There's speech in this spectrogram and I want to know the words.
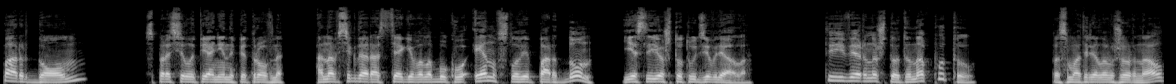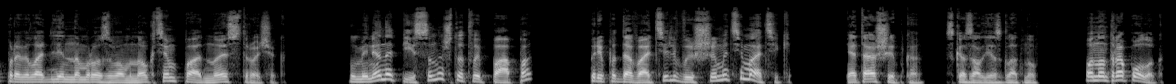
«Пардон?» — спросила пианино Петровна. Она всегда растягивала букву «Н» в слове «пардон», если ее что-то удивляло. «Ты, верно, что-то напутал?» Посмотрела в журнал, провела длинным розовым ногтем по одной из строчек. «У меня написано, что твой папа — преподаватель высшей математики». «Это ошибка», — сказал я, сглотнув. «Он антрополог.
